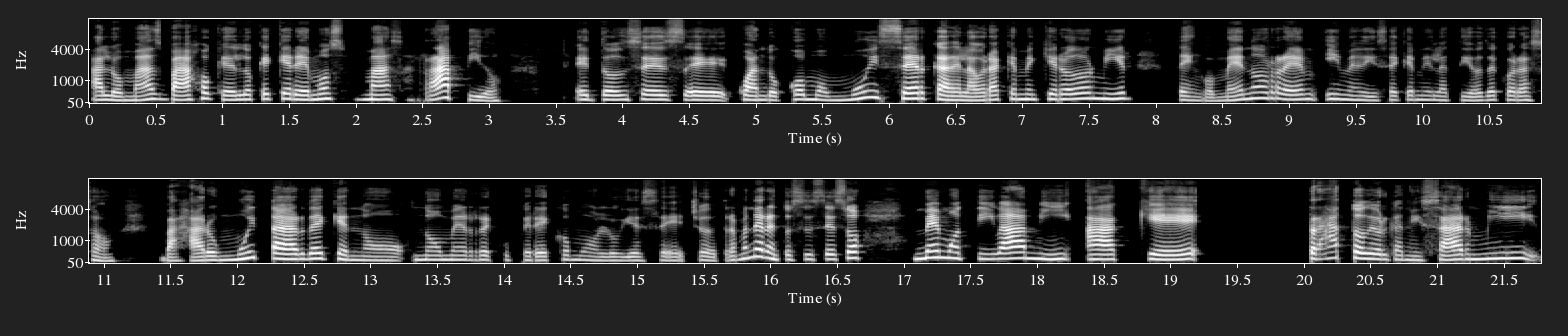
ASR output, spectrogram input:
a lo más bajo, que es lo que queremos, más rápido. Entonces, eh, cuando como muy cerca de la hora que me quiero dormir, tengo menos REM y me dice que mis latidos de corazón bajaron muy tarde, que no, no me recuperé como lo hubiese hecho de otra manera. Entonces, eso me motiva a mí a que trato de organizar mi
